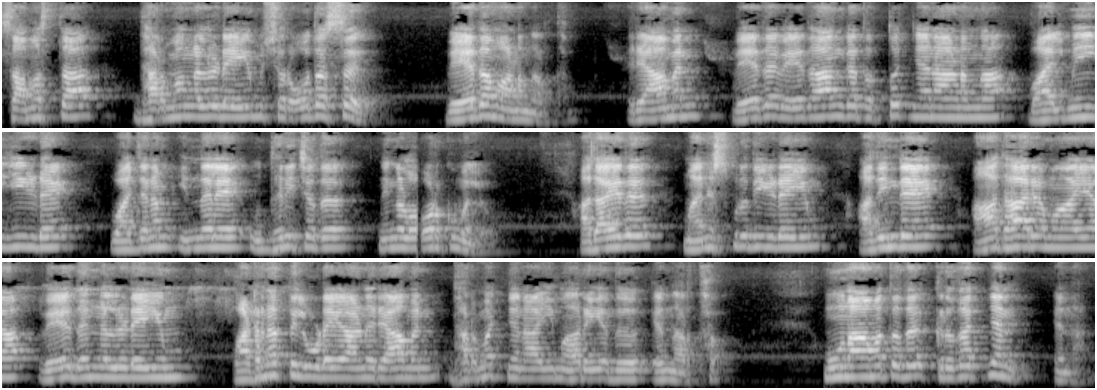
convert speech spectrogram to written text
സമസ്ത ധർമ്മങ്ങളുടെയും സ്രോതസ് വേദമാണെന്നർത്ഥം. രാമൻ വേദവേദാംഗ തത്വജ്ഞനാണെന്ന വാൽമീകിയുടെ വചനം ഇന്നലെ ഉദ്ധരിച്ചത് നിങ്ങൾ ഓർക്കുമല്ലോ. അതായത് മനുസ്മൃതിയുടെയും അതിന്റെ ആധാരമായ വേദങ്ങളുടെയും പഠനത്തിലൂടെയാണ് രാമൻ ധർമ്മജ്ഞനായി മാറിയത് എന്നർത്ഥം. മൂന്നാമത്തത് കൃതജ്ഞൻ എന്നാണ്.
